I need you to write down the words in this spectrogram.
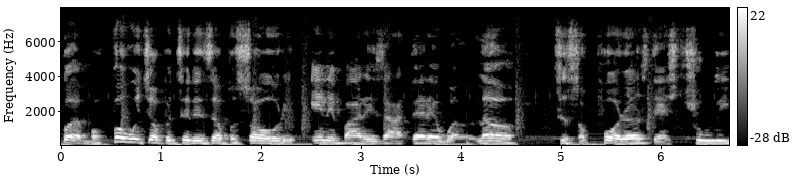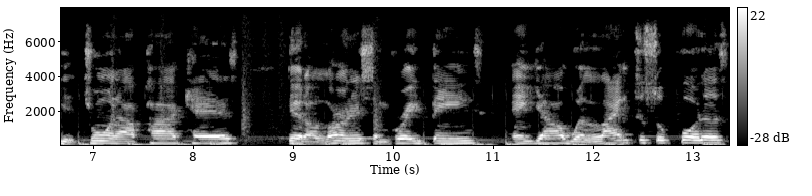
But before we jump into this episode, if anybody's out there that would love to support us, that's truly enjoying our podcast, that are learning some great things, and y'all would like to support us,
